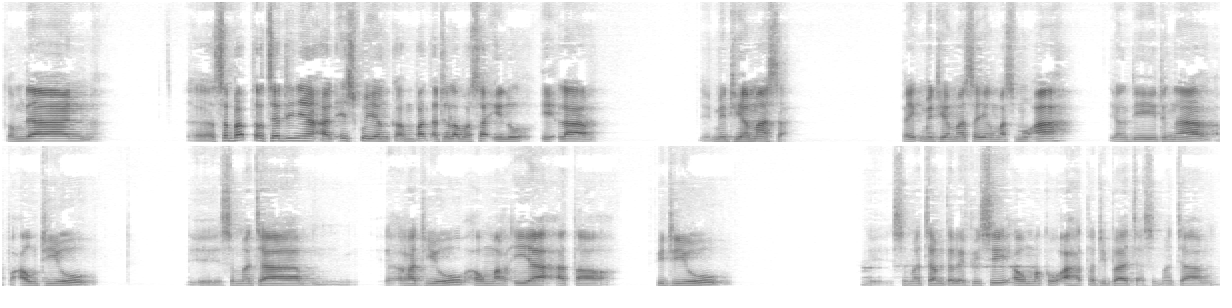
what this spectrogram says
Kemudian e, sebab terjadinya al-isku yang keempat adalah wasailu i'lam. Media massa. Baik media massa yang masmu'ah, yang didengar, apa audio, semacam radio, atau mar'iyah atau video, semacam televisi, atau makru'ah atau dibaca semacam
